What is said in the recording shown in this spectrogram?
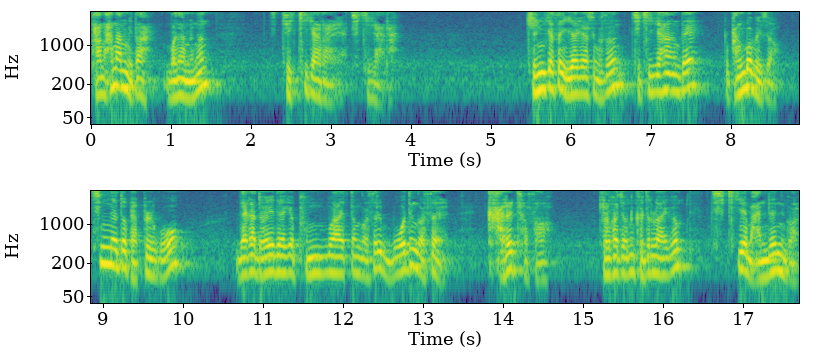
단 하나입니다. 뭐냐면은 지키게 하라예요. 지키게 하라. 주님께서 이야기하신 것은 지키게 하는데 그 방법이죠. 침례도 베풀고 내가 너희들에게 분부했던 것을 모든 것을 가르쳐서 결과적으로 그들로 하여금 지키게 만드는 것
